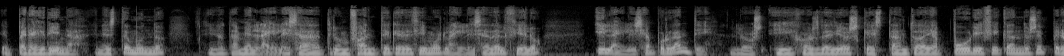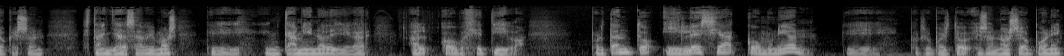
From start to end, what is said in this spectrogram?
eh, peregrina en este mundo, sino también la iglesia triunfante que decimos, la iglesia del cielo y la iglesia purgante, los hijos de Dios que están todavía purificándose, pero que son, están ya sabemos que en camino de llegar al objetivo. Por tanto, iglesia comunión, que por supuesto eso no se opone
